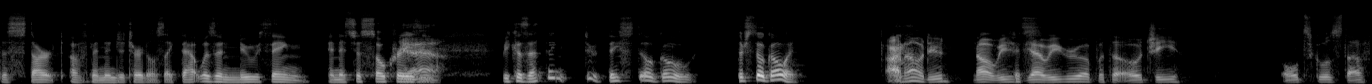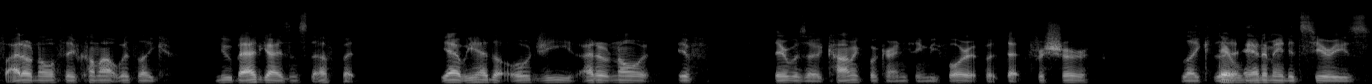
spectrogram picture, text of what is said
the start of the Ninja Turtles. Like that was a new thing. And it's just so crazy Yeah. Because that thing, dude, they still go. They're still going. I know, dude. No, we It's yeah, we grew up with the OG old school stuff. I don't know if they've come out with like new bad guys and stuff, but yeah, we had the OG. I don't know if there was a comic book or anything before it, but that for sure like the there. animated series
